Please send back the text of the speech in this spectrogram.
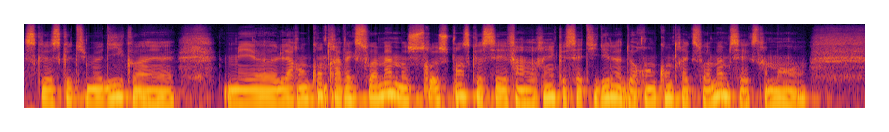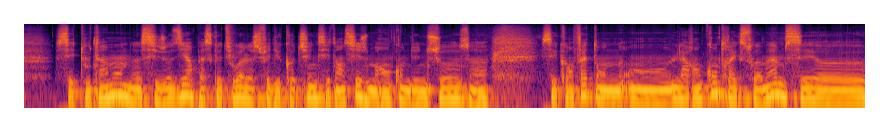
Ce que ce que tu me dis, quoi. Mais euh, la rencontre avec soi-même, je, je, pense que c'est, enfin, rien que cette idée-là de rencontre avec soi-même, c'est extrêmement c'est tout un monde, si j'ose dire, parce que tu vois, là, je fais du coaching ces temps-ci, je me rends compte d'une chose, c'est qu'en fait, on, on, la rencontre avec soi-même, c'est euh,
